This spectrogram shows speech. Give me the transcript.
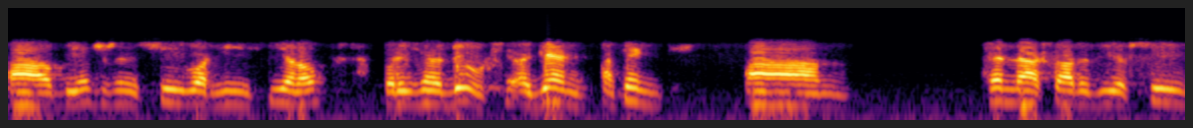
uh, it'll be interesting to see what he you know what he's going to do. Again, I think um, knocks out of the UFC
